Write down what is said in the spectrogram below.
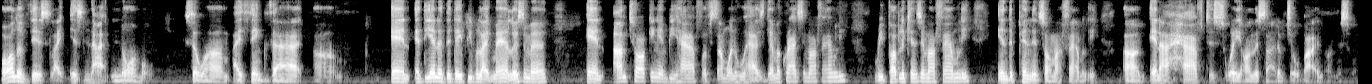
all of this like is not normal. So um, I think that, um, and at the end of the day, people like, man, listen, man, and I'm talking in behalf of someone who has Democrats in my family, Republicans in my family, independents on my family. Um, and I have to sway on the side of Joe Biden on this one.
